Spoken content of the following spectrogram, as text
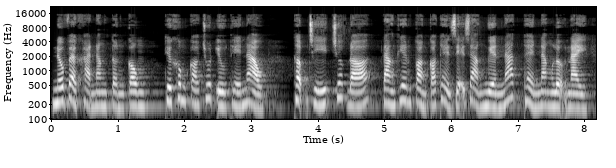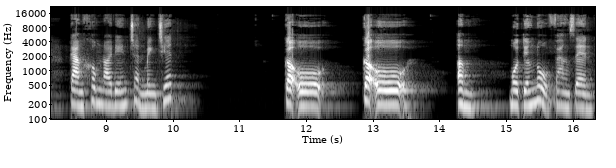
Nếu về khả năng tấn công thì không có chút yếu thế nào. Thậm chí trước đó Tàng Thiên còn có thể dễ dàng nghiền nát thể năng lượng này, càng không nói đến Trần Minh Chiết. Cậu... cậu... ầm một tiếng nổ vàng rèn,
